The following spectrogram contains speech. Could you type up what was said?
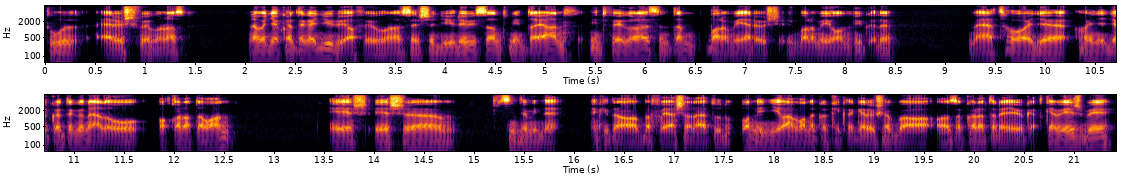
túl erős főgonosz, hanem hogy gyakorlatilag a gyűrű a főgonosz, és a gyűrű viszont, mint olyan, mint főgonosz, szerintem baromi erős és baromi jól működő mert hogy, hogy gyakorlatilag önálló akarata van, és, és szinte mindenkit a befolyás alá tud vonni. Nyilván vannak, akiknek erősebb az akaratereje, őket kevésbé,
